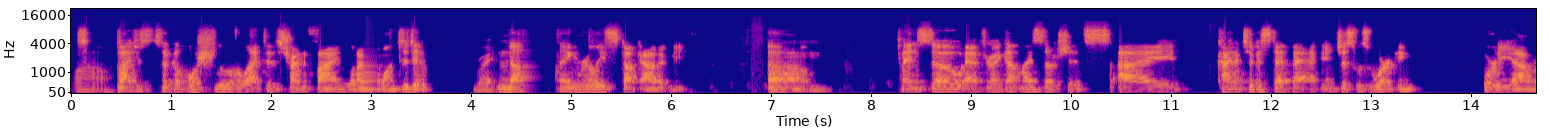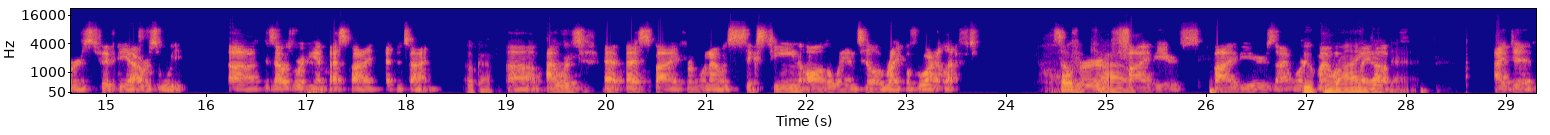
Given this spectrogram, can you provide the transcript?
wow. So I just took a whole slew of electives trying to find what I wanted to do. Right. Nothing really stuck out at me. Um, and so after I got my associates, I kind of took a step back and just was working 40 hours, 50 hours a week because I was working at Best Buy at the time. Okay. Um, I worked at Best Buy from when I was 16 all the way until right before I left. So for cow. five years, five years, I worked You my way up. that. I did.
